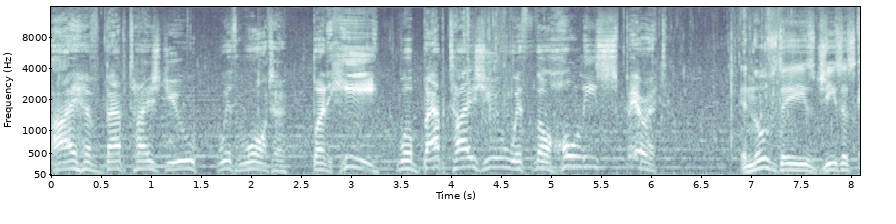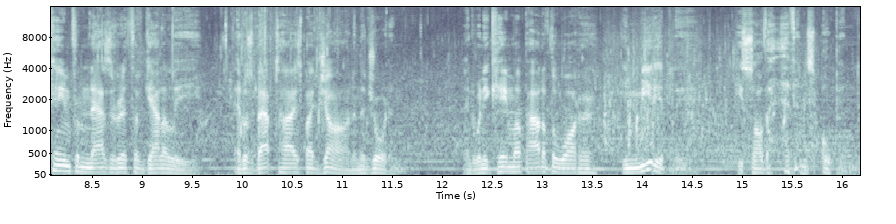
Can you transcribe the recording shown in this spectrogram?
I have baptized you with water, but he will baptize you with the Holy Spirit. In those days Jesus came from Nazareth of Galilee, and was baptized by John in the Jordan. And when he came up out of the water, immediately he saw the heavens opened,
